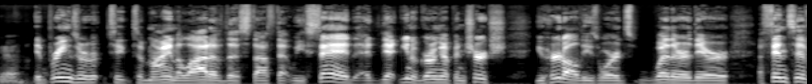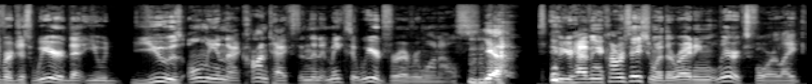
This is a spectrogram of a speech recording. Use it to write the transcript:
You know, it brings to, to mind a lot of the stuff that we said uh, that you know growing up in church you heard all these words whether they're offensive or just weird that you would use only in that context and then it makes it weird for everyone else Mhm. yeah, who you're having a conversation with or writing lyrics for. Like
